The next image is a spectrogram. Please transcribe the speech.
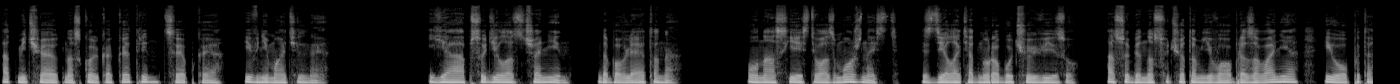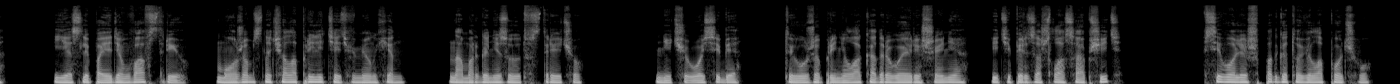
отмечают, насколько Кэтрин цепкая и внимательная. «Я обсудила с Джанин», — добавляет она. «У нас есть возможность сделать одну рабочую визу, особенно с учетом его образования и опыта. Если поедем в Австрию, можем сначала прилететь в Мюнхен. Нам организуют встречу». «Ничего себе! Ты уже приняла кадровое решение и теперь зашла сообщить?» Всего лишь подготовила почву.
